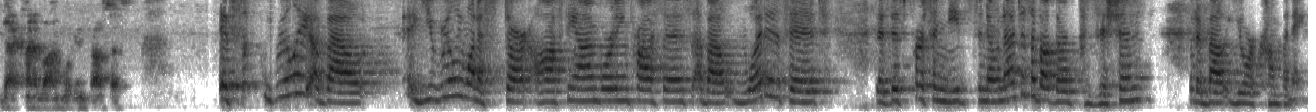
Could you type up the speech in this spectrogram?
that kind of onboarding process? It's really about you really want to start off the onboarding process about what is it that this person needs to know, not just about their position, but about your company.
